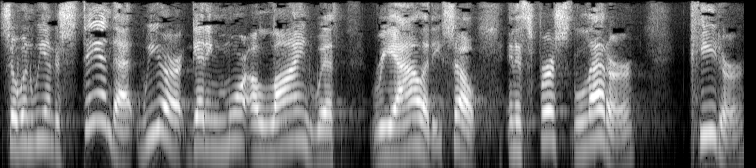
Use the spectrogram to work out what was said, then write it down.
So when we understand that, we are getting more aligned with reality. So in his first letter, Peter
